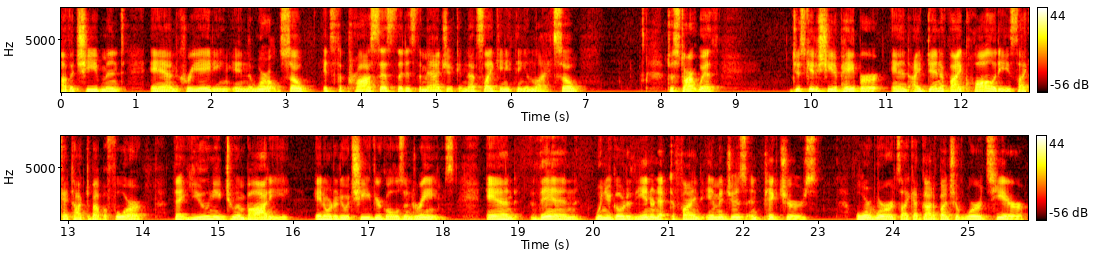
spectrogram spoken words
of achievement and creating in the world. So it's the process that is the magic, and that's like anything in life. So to start with, just get a sheet of paper and identify qualities, like I talked about before, that you need to embody in order to achieve your goals and dreams. And then when you go to the internet to find images and pictures or words, like I've got a bunch of words here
